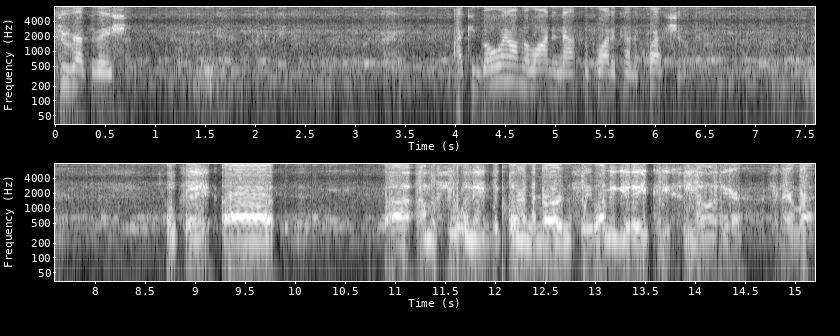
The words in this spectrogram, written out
through reservation. I can go in on the line and ask the flight attendant questions. Okay, uh, uh, I'm assuming they've declared an emergency. Let me get ATC on here. Stand by.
